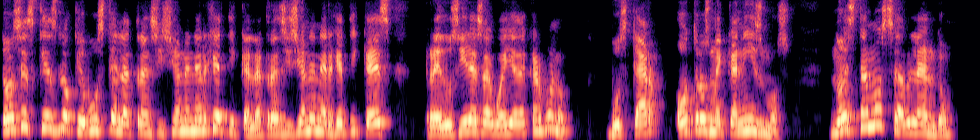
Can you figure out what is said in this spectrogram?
Entonces, ¿qué es lo que busca la transición energética? La transición energética es reducir esa huella de carbono, buscar otros mecanismos. No estamos hablando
